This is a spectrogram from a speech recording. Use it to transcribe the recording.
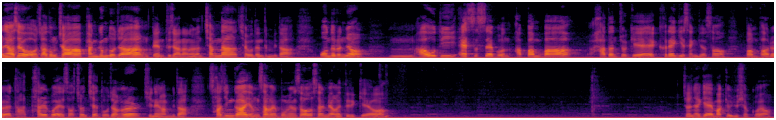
안녕하세요. 자동차 판금 도장 덴트 잘하는 청라 최고 덴트입니다. 오늘은요, 음, 아우디 S7 앞범바 하단 쪽에 크랙이 생겨서 범퍼를 다 탈거해서 전체 도장을 진행합니다. 사진과 영상을 보면서 설명을 드릴게요. 저녁에 맡겨주셨고요.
